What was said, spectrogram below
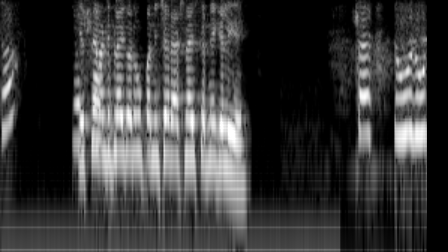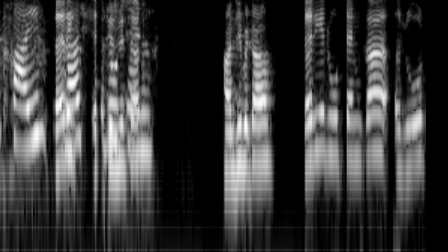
किससे मल्टीप्लाई करूँ ऊपर नीचे रैशनलाइज करने के लिए? Sir two root five Sir, plus root ten हाँ जी बेटा। सर ये रूट टेन का रूट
